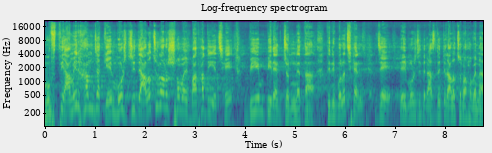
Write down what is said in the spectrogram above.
মুফতি আমির হামজাকে মসজিদে আলোচনার সময় বাধা দিয়েছে বিএনপির একজন নেতা। তিনি বলেছেন যে, এই মসজিদে রাজনীতির আলোচনা হবে না।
